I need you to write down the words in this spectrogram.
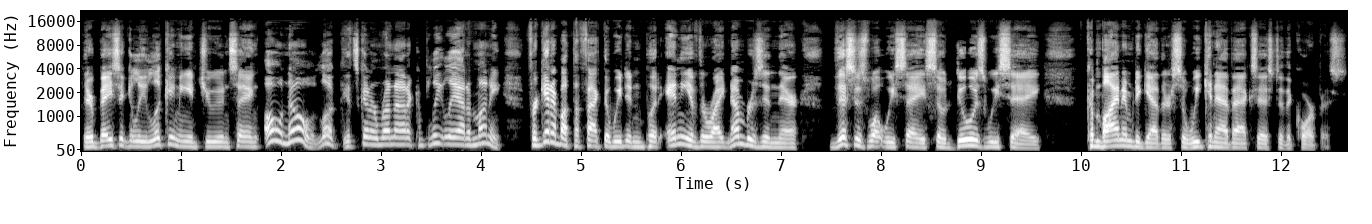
They're basically looking at you and saying, oh, no, look, it's going to run out of completely out of money. Forget about the fact that we didn't put any of the right numbers in there. This is what we say. So do as we say, combine them together so we can have access to the corpus.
